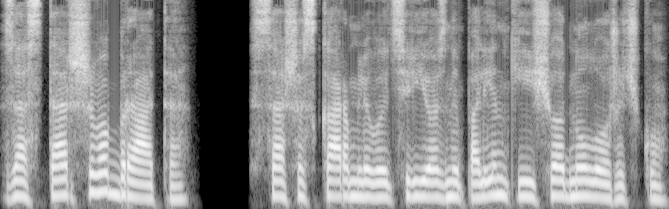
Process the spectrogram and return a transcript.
За старшего брата. Саша скармливает серьезной Полинке еще одну ложечку.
